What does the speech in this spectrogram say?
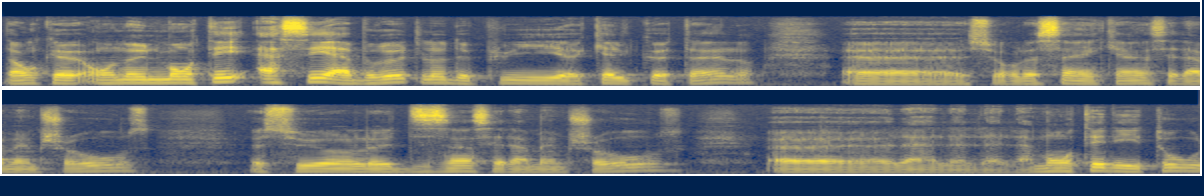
Donc, euh, on a une montée assez abrupte là, depuis euh, quelques temps. Là. sur le 5 ans, c'est la même chose. Sur le 10 ans, c'est la même chose. Euh, la, montée des taux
